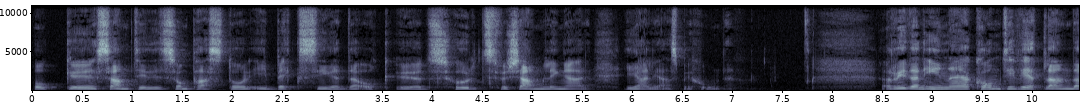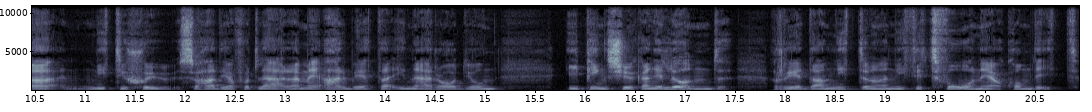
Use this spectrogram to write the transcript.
och eh, samtidigt som pastor i Bäckseda och Ödshults församlingar i Alliansmissionen. Redan innan jag kom till Vetlanda 97 så hade jag fått lära mig arbeta i närradion i Pingstkyrkan i Lund redan 1992 när jag kom dit.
